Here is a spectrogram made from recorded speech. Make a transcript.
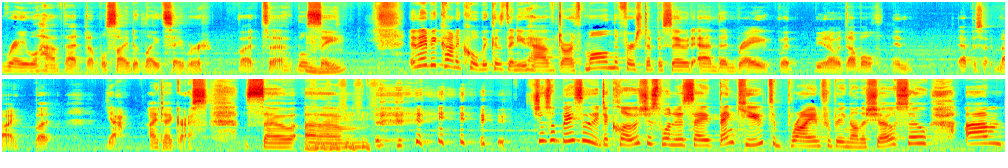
Rey will have that double-sided lightsaber, but uh, we'll see. It may be kind of cool because then you have Darth Maul in the first episode and then Rey with, you know, a double in episode 9. But yeah, I digress. So, um, just so basically to close, just wanted to say thank you to Brian for being on the show. So, um,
